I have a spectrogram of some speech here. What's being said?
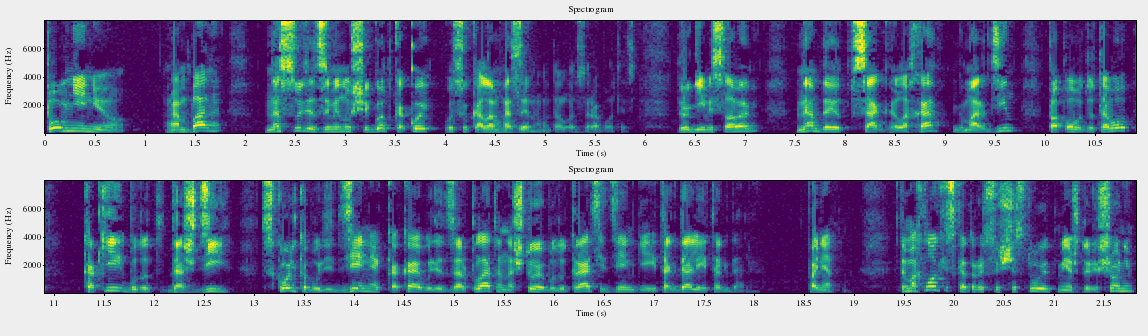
По мнению Рамбана, нас судят за минувший год, какой кусок Алам Газе нам удалось заработать. Другими словами, нам дают псак Галаха, Гмардин, по поводу того, какие будут дожди, сколько будет денег, какая будет зарплата, на что я буду тратить деньги и так далее, и так далее. Понятно. Это махлокис, который существует между решением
